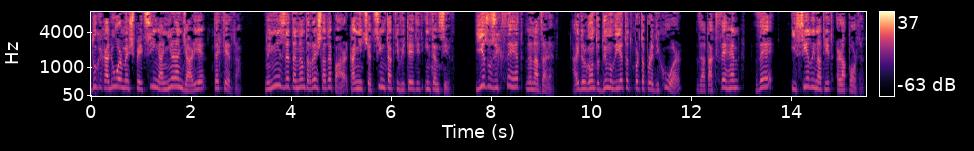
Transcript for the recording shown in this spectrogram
duke kaluar me shpejtësi nga njëra ngjarje tek tjetra. Në 29 rreshtat e parë ka një qetësim të aktivitetit intensiv. Jezusi kthehet në Nazaret. Ai dërgon të dymbëdhjetët për të predikuar dhe ata kthehen dhe i sjellin atij raportet.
